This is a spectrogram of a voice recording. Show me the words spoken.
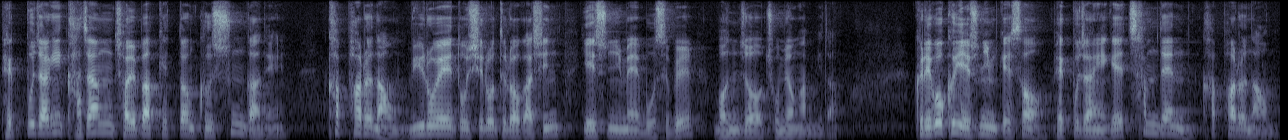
백부장이 가장 절박했던 그 순간에 카파르나움 위로의 도시로 들어가신 예수님의 모습을 먼저 조명합니다. 그리고 그 예수님께서 백부장에게 참된 카파르나움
